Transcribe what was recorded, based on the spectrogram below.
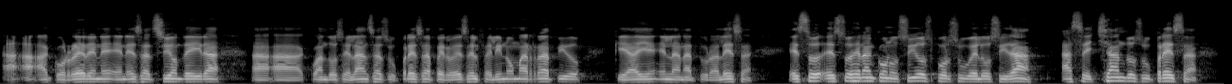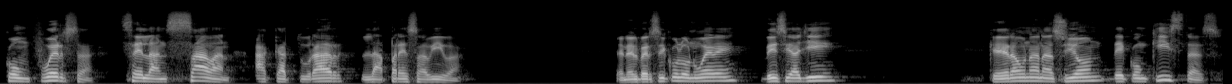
a, correr en, esa acción de ir a, cuando se lanza su presa, pero es el felino más rápido que hay en, la naturaleza. estos eran conocidos por su velocidad acechando su presa, con fuerza se lanzaban a capturar la presa viva. En el versículo 9 dice allí que era una nación de conquistas,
